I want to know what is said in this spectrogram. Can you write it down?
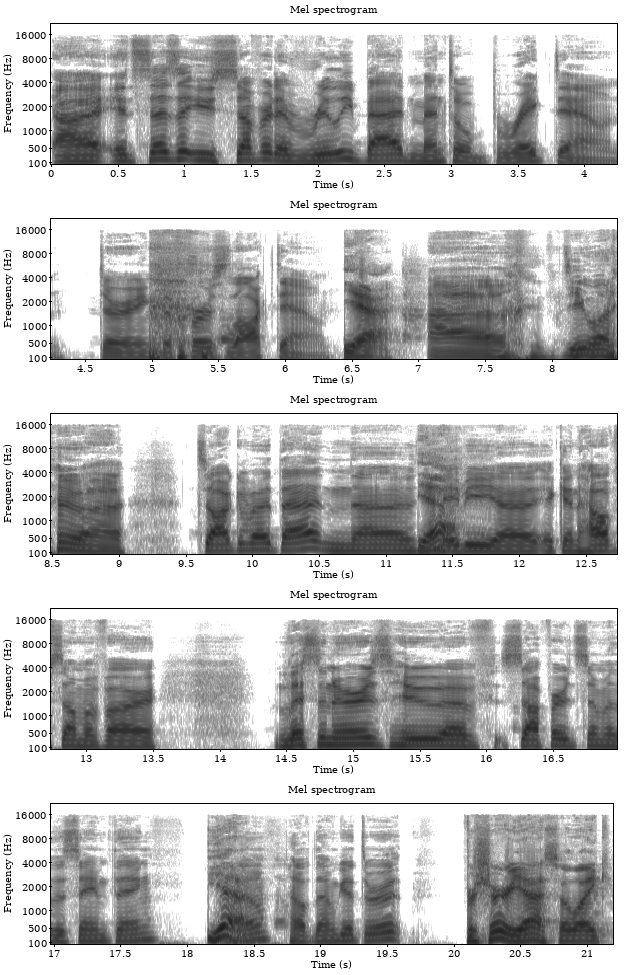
Uh, it says that you suffered a really bad mental breakdown during the first lockdown. Yeah. Uh, do you want to uh, talk about that? And uh, Yeah. maybe uh, it can help some of our listeners who have suffered some of the same thing. you Yeah. know? help them get through it. For sure, yeah. So like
